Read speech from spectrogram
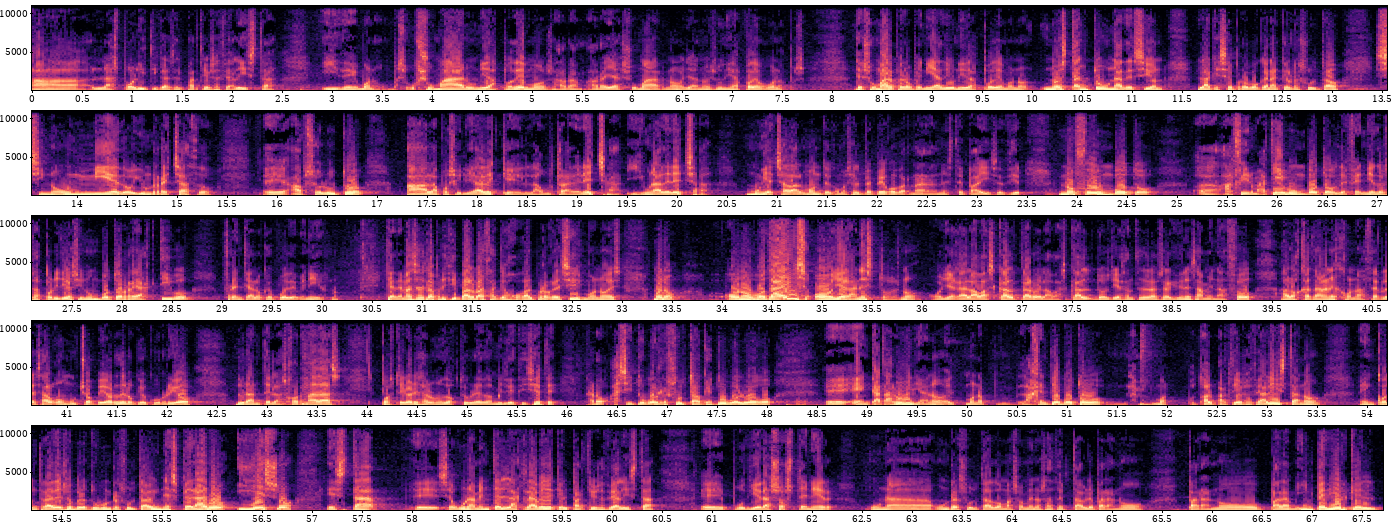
a las políticas del Partido Socialista y de, bueno, sumar, Unidas Podemos, ahora, ahora ya es sumar, ¿no? Ya no es Unidas Podemos, bueno, pues de sumar, pero venía de Unidas Podemos, ¿no? No es tanto una adhesión la que se provoca en aquel resultado, sino un miedo y un rechazo eh, absoluto a la posibilidad de que la ultraderecha y una derecha muy echada al monte como es el PP gobernaran en este país. Es decir, no fue un voto afirmativo, un voto defendiendo esas políticas, sino un voto reactivo frente a lo que puede venir, ¿no? Que además es la principal baza que juega el progresismo, ¿no? Es, bueno, o nos votáis o llegan estos, ¿no? O llega el Abascal, claro, el Abascal dos días antes de las elecciones amenazó a los catalanes con hacerles algo mucho peor de lo que ocurrió durante las jornadas posteriores al 1 de octubre de 2017. Claro, así tuvo el resultado que tuvo luego eh, en Cataluña, ¿no? bueno, la gente votó, bueno, votó al Partido Socialista, ¿no? En contra de eso, pero tuvo un resultado inesperado y eso está eh, seguramente en la clave de que el Partido Socialista eh, pudiera sostener una, un resultado más o menos aceptable para no para no para impedir que el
